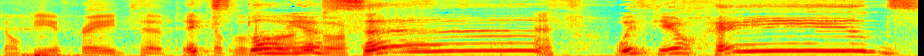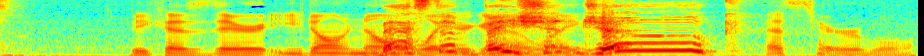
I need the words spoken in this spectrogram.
Don't be afraid to pick Explore up a yourself with your hands. because there you don't know what you're gonna like. joke. That's terrible.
